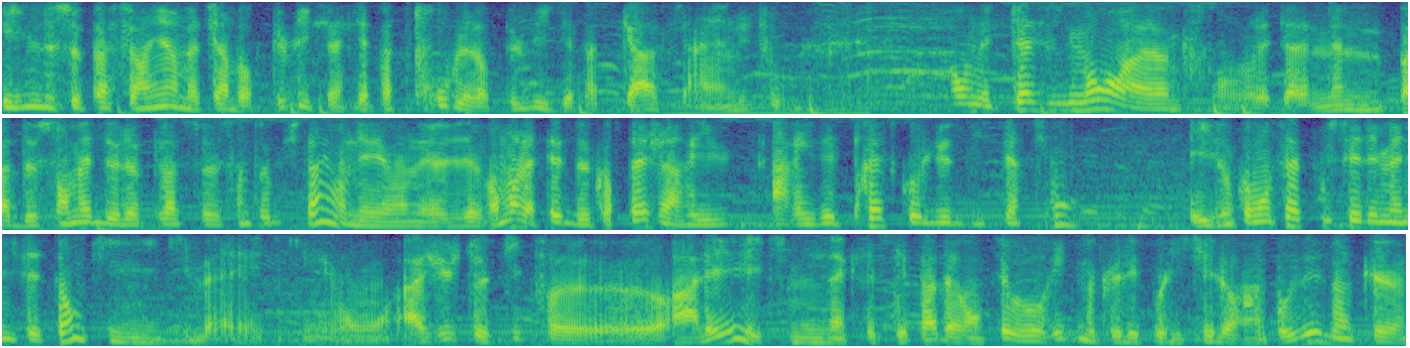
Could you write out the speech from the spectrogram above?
Et il ne se passe rien en matière d'ordre public. Il n'y a pas de trouble à l'ordre public, il n'y a pas de casse, il n'y a rien du tout. On est quasiment, à, on est à même pas 200 mètres de la place Saint-Augustin. On est, on est vraiment la tête de cortège arrive, arrivé presque au lieu de dispersion. Et ils ont commencé à pousser les manifestants qui, qui, bah, qui ont à juste titre euh, râlé et qui n'acceptaient pas d'avancer au rythme que les policiers leur imposaient. Donc, euh,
